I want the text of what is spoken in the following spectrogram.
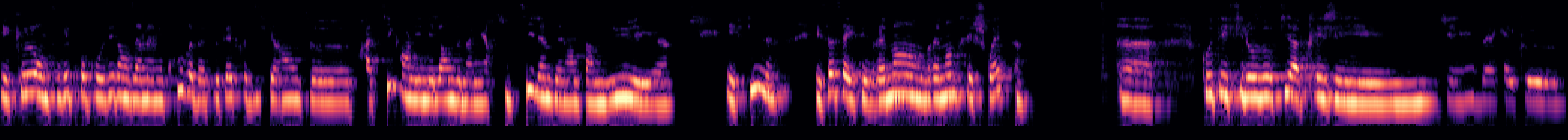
et qu'on pouvait proposer dans un même cours eh ben, peut-être différentes euh, pratiques en les mêlant de manière subtile, hein, bien entendu, et, euh, et fine. Et ça, ça a été vraiment vraiment très chouette. côté philosophie, après j'ai lu ben, quelques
